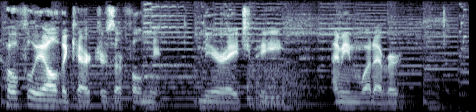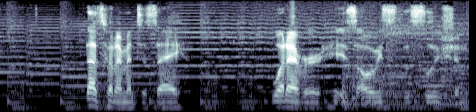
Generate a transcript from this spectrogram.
Hopefully all the characters are full ne near HP. I mean, whatever. That's what I meant to say. Whatever is always the solution.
